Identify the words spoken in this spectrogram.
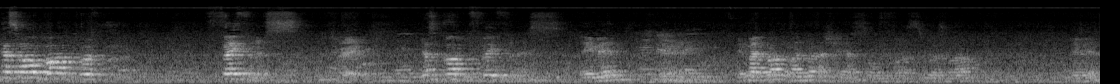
That's all God with faithfulness. Great. That's God with faithfulness. Amen. Amen. And my brother, I'm going has share some with us too as well. Amen.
